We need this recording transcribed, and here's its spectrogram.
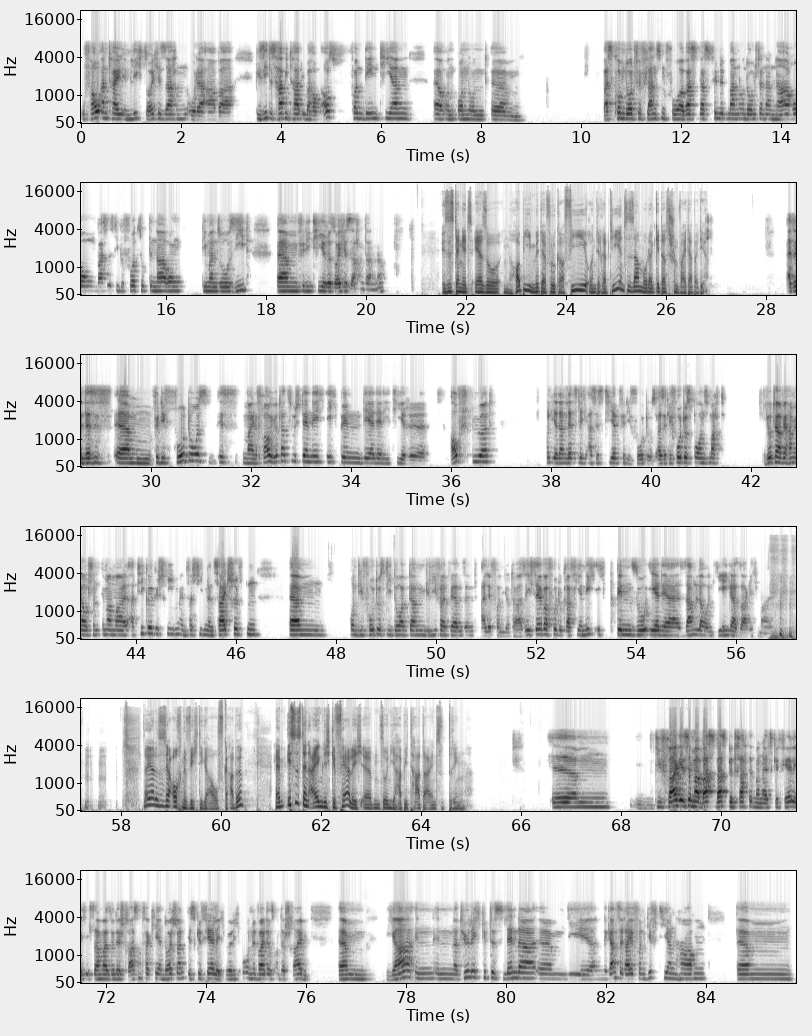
UV-Anteil im Licht, solche Sachen, oder aber wie sieht das Habitat überhaupt aus von den Tieren äh, und, und, und ähm, was kommen dort für Pflanzen vor, was, was findet man unter Umständen an Nahrung, was ist die bevorzugte Nahrung, die man so sieht ähm, für die Tiere, solche Sachen dann. Ne? Ist es denn jetzt eher so ein Hobby mit der Fotografie und den Reptilien zusammen oder geht das schon weiter bei dir? Also das ist ähm, für die Fotos ist meine Frau Jutta zuständig. Ich bin der, der die Tiere aufspürt und ihr dann letztlich assistiert für die Fotos. Also die Fotos bei uns macht Jutta. Wir haben ja auch schon immer mal Artikel geschrieben in verschiedenen Zeitschriften. Ähm, und die Fotos, die dort dann geliefert werden, sind alle von Jutta. Also ich selber fotografiere nicht. Ich bin so eher der Sammler und Jäger, sag ich mal. naja, das ist ja auch eine wichtige Aufgabe. Ähm, ist es denn eigentlich gefährlich, ähm, so in die Habitate einzudringen? Ähm, die Frage ist immer, was, was betrachtet man als gefährlich? Ich sage mal so, der Straßenverkehr in Deutschland ist gefährlich, würde ich ohne weiteres unterschreiben. Ähm, ja, in, in, natürlich gibt es Länder, ähm, die eine ganze Reihe von Gifttieren haben. Ähm,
